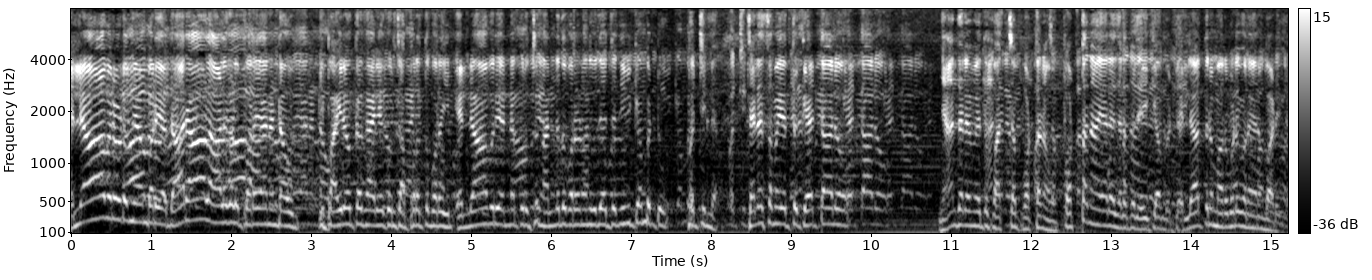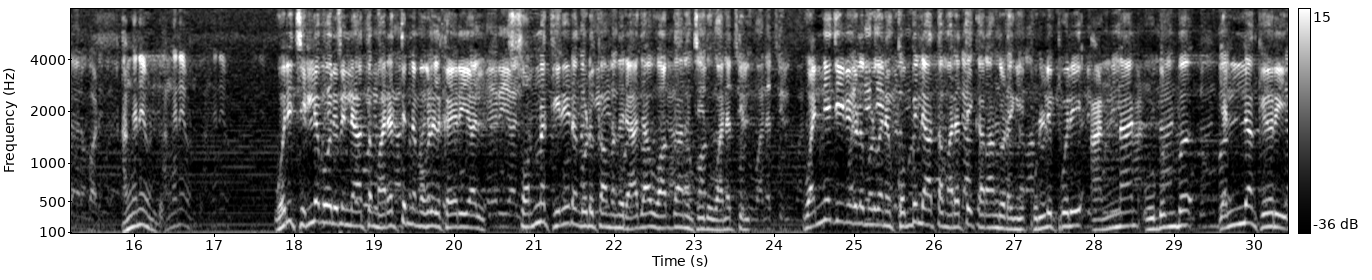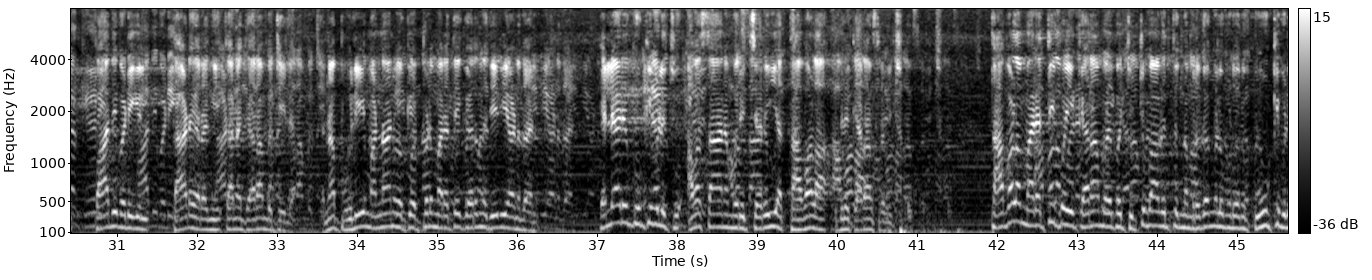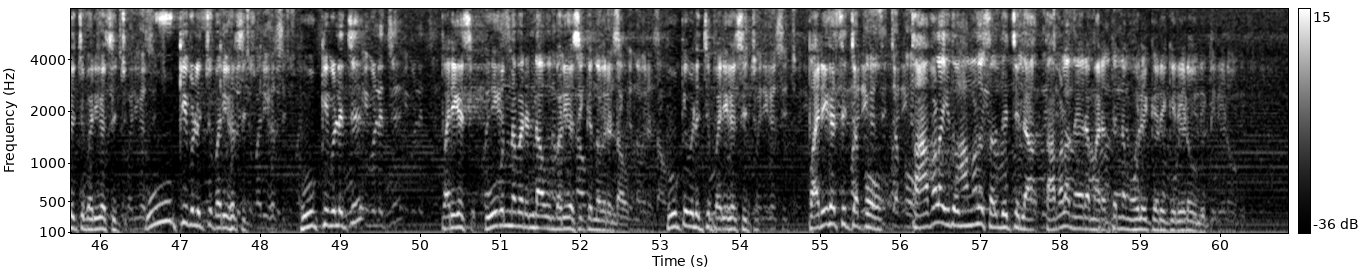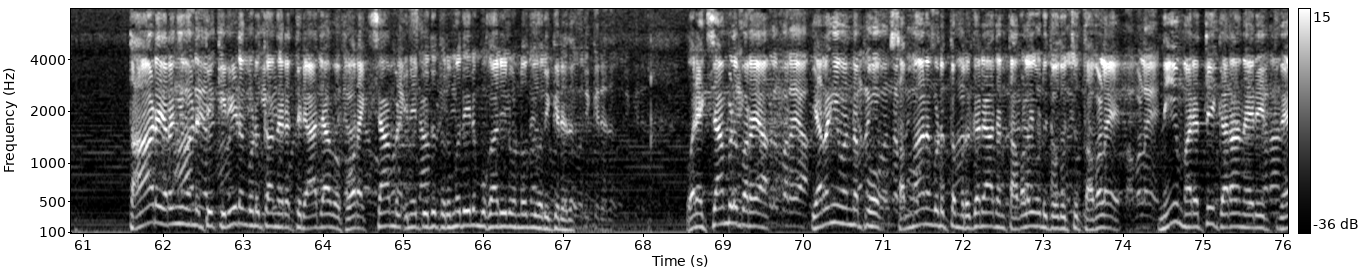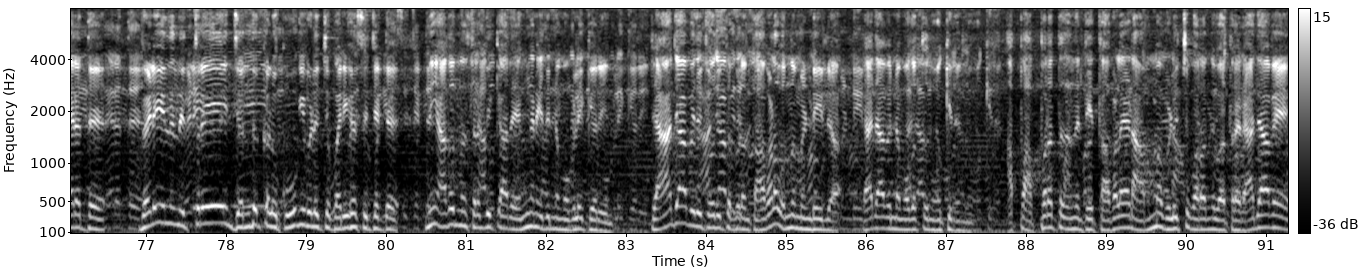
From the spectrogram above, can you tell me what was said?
എല്ലാവരോടും ഞാൻ പറയാം ധാരാളം ആളുകൾ പറയാനുണ്ടാവും. ഈ പൈലോക്കങ്കാരിയെ കുറിച്ച് അപ്പുറത്ത് പറയും. എല്ലാവരും എന്നെ കുറിച്ച് നല്ലത് പറയണമെന്ന് വിചാരിച്ചാൽ ജീവിക്കാൻ പറ്റൂ? പറ്റില്ല. ചില സമയത്ത് കേട്ടാലോ? ഞാൻ ചില സമയത്ത് പച്ച പൊട്ടനോ പൊട്ടനായാലേ ചിലപ്പോൾ ജയിക്കാൻ പറ്റും. എല്ലാത്തിനും മറുപടി പറയാനും പാടില്ല. അങ്ങനെയുണ്ട് അങ്ങനെയുണ്ട്. ഒരു ചില്ല പോലുമില്ലാത്ത മരത്തിന്റെ മുകളിൽ കയറിയാൽ സ്വർണ കിരീടം കൊടുക്കാമെന്ന് രാജാവ് വാഗ്ദാനം ചെയ്തു വനത്തിൽ. വന്യജീവികൾ മുഴുവനും കൊമ്പില്ലാത്ത മരത്തിൽ കയറാൻ തുടങ്ങി. പുള്ളിപ്പുലി അണ്ണാൻ ഉടുമ്പ് എല്ലാം കയറി പാതിപടിയിൽ താടെ ഇറങ്ങി. കാരണം കയറാൻ പറ്റിയില്ല. എന്നാൽ പുലിയും അണ്ണാനും ഒക്കെ എപ്പോഴും മരത്തിൽ കയറുന്ന ജീവിയാണ് താൻ എല്ലാരും കൂക്കി വിളിച്ചു. അവസാനം ഒരു ചെറിയ തവള ഇതിൽ കയറാൻ ശ്രമിച്ചു. തവള മരത്തിൽ പോയി കയറാൻ പോയപ്പോ ചുറ്റുഭാഗത്ത് നിന്ന് മൃഗങ്ങൾ മുഴുവൻ കൂക്കി വിളിച്ച് പരിഹസിച്ചു. കൂക്കി വിളിച്ച് പരിഹസിച്ചു. കൂക്കി വിളിച്ച് പരിഹസി കൂവുന്നവരുണ്ടാവും പരിഹസിക്കുന്നവരുണ്ടാവും. കൂക്കി വിളിച്ച് പരിഹസിച്ചു. പരിഹസിച്ചപ്പോ തവള ഇതൊന്നും ശ്രദ്ധിച്ചില്ല. തവള നേരെ മരത്തിന്റെ മുകളിൽ കയറി കിരീടവും കിട്ടി താഴെ ഇറങ്ങി വന്നിട്ട് കിരീടം കൊടുക്കാൻ നേരത്ത് രാജാവ് ഫോർ എക്സാമ്പിൾ ഇനിയിപ്പോ ഇത് തിരുമതിയിലും ബുഹാരിയിലും ഉണ്ടോ എന്ന് ചോദിക്കരുത്. ഒരു എക്സാമ്പിൾ പറയാ. ഇറങ്ങി വന്നപ്പോ സമ്മാനം കൊടുത്ത മൃഗരാജൻ തവളയോട് ചോദിച്ചു തവളെ നീ മരത്തിൽ കയറാൻ നേരെ നേരത്ത് വെളിയിൽ നിന്ന് ഇത്രയും ജന്തുക്കൾ കൂകി വിളിച്ച് പരിഹസിച്ചിട്ട് നീ അതൊന്നും ശ്രദ്ധിക്കാതെ എങ്ങനെ ഇതിന്റെ മുകളിൽ കയറി രാജാവ് ഇത് ചോദിച്ചപ്പോഴും തവള ഒന്നും മിണ്ടിയില്ല. രാജാവിന്റെ മുഖത്ത് നോക്കി നിന്നു അപ്പൊ അപ്പുറത്ത് നിന്നിട്ട് ഈ തവളയുടെ അമ്മ വിളിച്ചു പറഞ്ഞു അത്ര രാജാവേ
